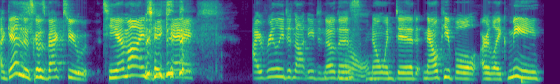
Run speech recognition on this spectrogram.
Again, this goes back to TMI, JK. I really did not need to know this. No. No. one did. Now people are like me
